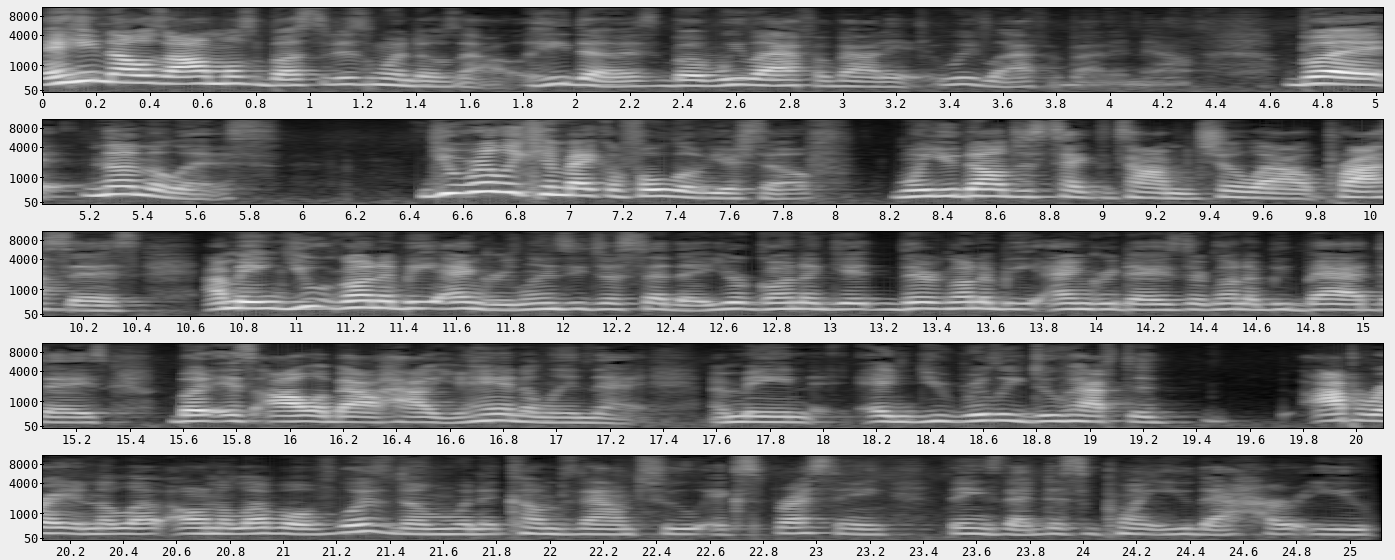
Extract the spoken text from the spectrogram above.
and he knows I almost busted his windows out. He does, but we laugh about it. We laugh about it now. But nonetheless, you really can make a fool of yourself when you don't just take the time to chill out, process. I mean, you're going to be angry. Lindsay just said that. You're going to get, they're going to be angry days, they're going to be bad days, but it's all about how you're handling that. I mean, and you really do have to operate in a le- on a level of wisdom when it comes down to expressing things that disappoint you, that hurt you,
